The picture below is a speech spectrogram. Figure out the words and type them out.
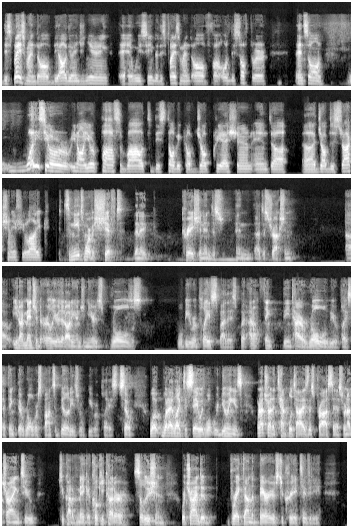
displacement of the audio engineering, uh, we see the displacement of uh, all the software and so on. What is your, you know, your path about this topic of job creation and uh, uh job destruction, if you like? To me, it's more of a shift than a creation and, dis- and uh, destruction. Uh, you know, I mentioned earlier that audio engineers' roles will be replaced by this, but I don't think the entire role will be replaced. I think their role responsibilities will be replaced. So, what what I like to say with what we're doing is we're not trying to templatize this process. We're not trying to to kind of make a cookie cutter solution. We're trying to break down the barriers to creativity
